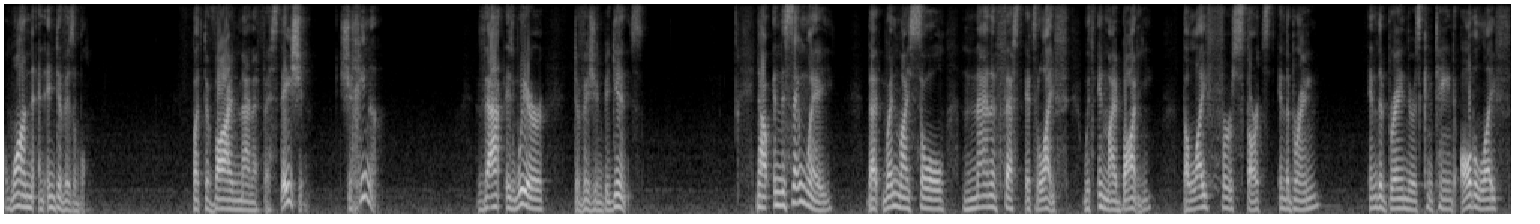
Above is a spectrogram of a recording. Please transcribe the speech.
one, and indivisible. But divine manifestation, Shekhinah, that is where division begins. Now, in the same way that when my soul manifests its life within my body, the life first starts in the brain, in the brain there is contained all the life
